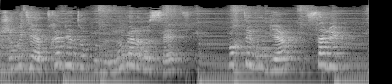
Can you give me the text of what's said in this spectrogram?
Je vous dis à très bientôt pour de nouvelles recettes. Portez-vous bien. Salut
